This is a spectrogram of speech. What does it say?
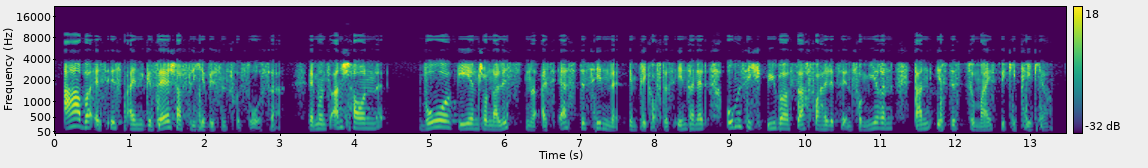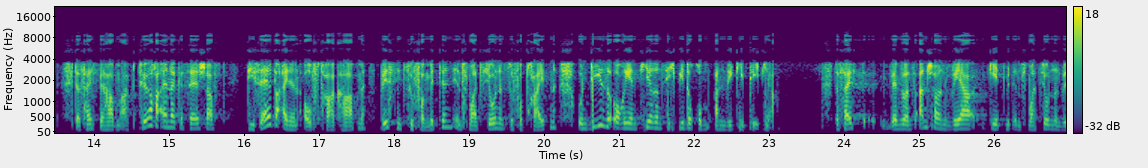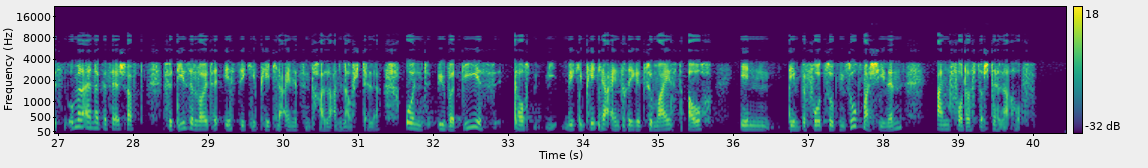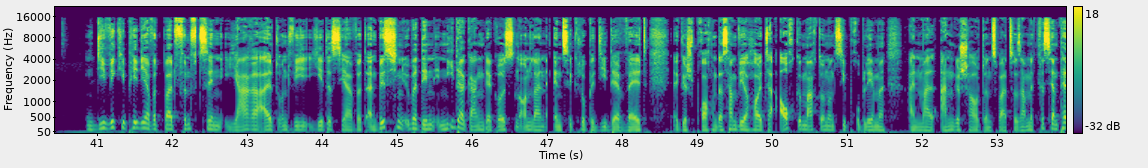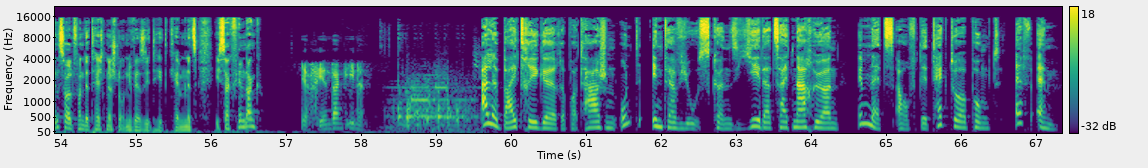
Aber es ist eine gesellschaftliche Wissensressource. Wenn wir uns anschauen, wo gehen Journalisten als erstes hin im Blick auf das Internet, um sich über Sachverhalte zu informieren, dann ist es zumeist Wikipedia. Das heißt, wir haben Akteure einer Gesellschaft, die selber einen Auftrag haben, Wissen zu vermitteln, Informationen zu verbreiten und diese orientieren sich wiederum an Wikipedia. Das heißt, wenn wir uns anschauen, wer geht mit Informationen und Wissen um in einer Gesellschaft, für diese Leute ist Wikipedia eine zentrale Anlaufstelle. Und überdies taucht Wikipedia-Einträge zumeist auch in den bevorzugten Suchmaschinen an vorderster Stelle auf. Die Wikipedia wird bald 15 Jahre alt und wie jedes Jahr wird ein bisschen über den Niedergang der größten Online-Enzyklopädie der Welt äh, gesprochen. Das haben wir heute auch gemacht und uns die Probleme einmal angeschaut und zwar zusammen mit Christian Penzold von der Technischen Universität Chemnitz. Ich sage vielen Dank. Ja, vielen Dank Ihnen. Alle Beiträge, Reportagen und Interviews können Sie jederzeit nachhören im Netz auf detektor.fm.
